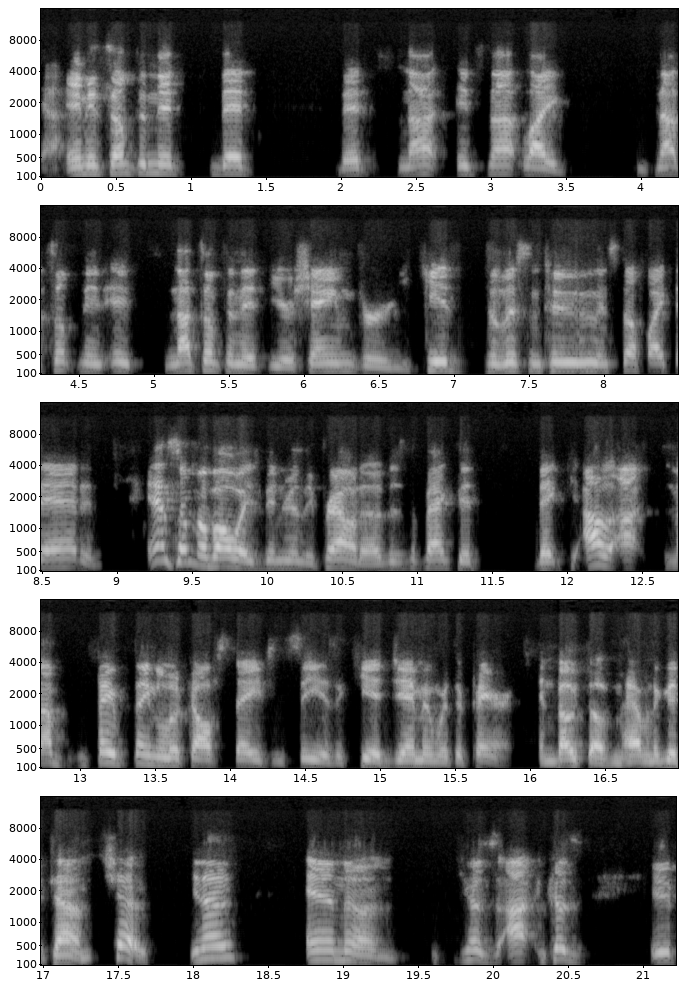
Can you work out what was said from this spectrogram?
Yeah. and it's something that that that's not it's not like not something it's not something that you're ashamed for your kids to listen to and stuff like that, and and that's something I've always been really proud of is the fact that that I, I, my favorite thing to look off stage and see is a kid jamming with their parents and both of them having a good time show, you know, and um because I because if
